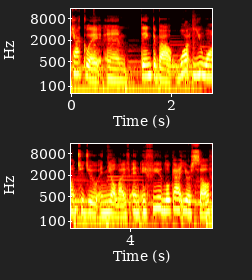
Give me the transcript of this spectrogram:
calculate and think about what you want to do in your life. And if you look at yourself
